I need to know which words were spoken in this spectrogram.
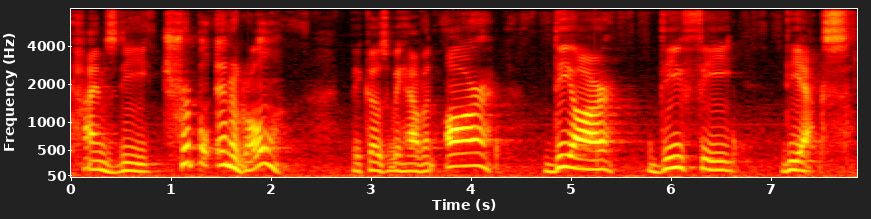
times the triple integral because we have an r dr d phi dx.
